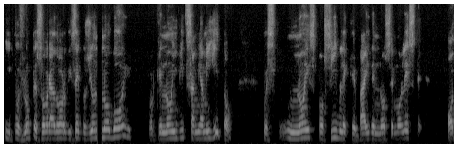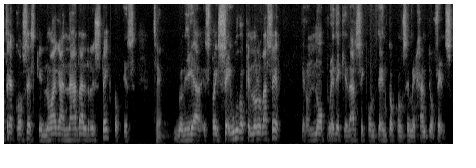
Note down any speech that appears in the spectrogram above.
Y pues López Obrador dice, pues yo no voy porque no invitas a mi amiguito. Pues no es posible que Biden no se moleste. Otra cosa es que no haga nada al respecto. Es, Yo diría, estoy seguro que no lo va a hacer, pero no puede quedarse contento con semejante ofensa.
